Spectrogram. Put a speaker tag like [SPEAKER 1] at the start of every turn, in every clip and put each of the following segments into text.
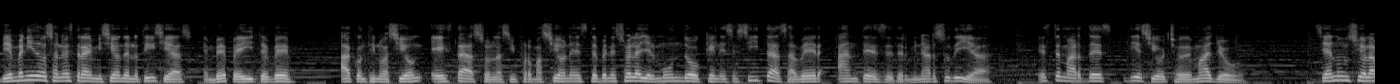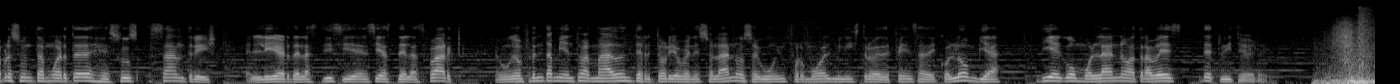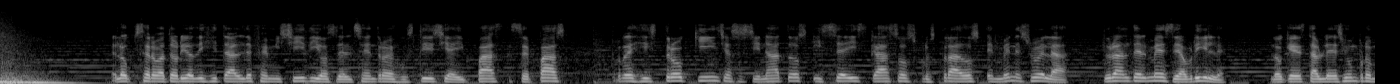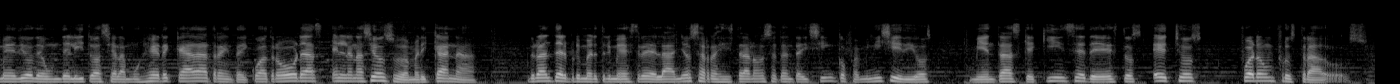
[SPEAKER 1] Bienvenidos a nuestra emisión de noticias en BPI TV. A continuación, estas son las informaciones de Venezuela y el mundo que necesita saber antes de terminar su día, este martes 18 de mayo. Se anunció la presunta muerte de Jesús Santrich, el líder de las disidencias de las FARC, en un enfrentamiento armado en territorio venezolano, según informó el ministro de Defensa de Colombia, Diego Molano, a través de Twitter. El Observatorio Digital de Femicidios del Centro de Justicia y Paz CEPAS registró 15 asesinatos y 6 casos frustrados en Venezuela durante el mes de abril, lo que establece un promedio de un delito hacia la mujer cada 34 horas en la nación sudamericana. Durante el primer trimestre del año se registraron 75 feminicidios, mientras que 15 de estos hechos fueron frustrados.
